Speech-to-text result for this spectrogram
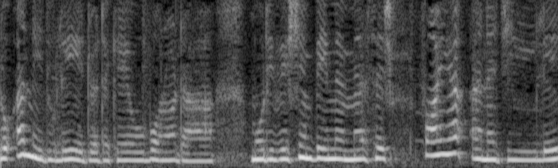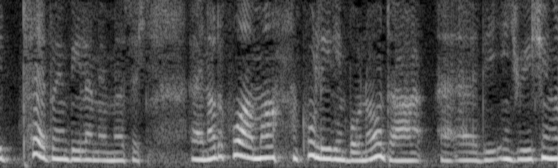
လိုအပ်နေသူလေးတွေအတွက်တကယ်ဟိုပေါ့နော်ဒါ motivation ပေးမဲ့ message fire energy လေးထည့်သွင်းပေးလိုက်မဲ့ message အဲနောက်တစ်ခုကမှအခုလေးတင်ပေါ့နော်ဒါအဲဒီ intuition က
